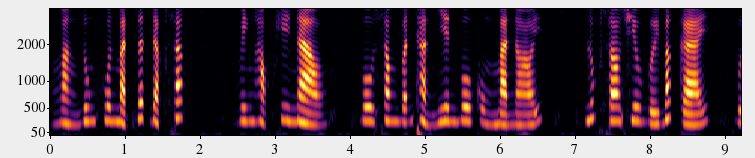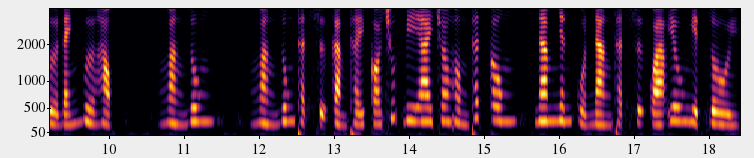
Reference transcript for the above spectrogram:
Hoàng Dung khuôn mặt rất đặc sắc. Vinh học khi nào? Vô song vẫn thản nhiên vô cùng mà nói. Lúc so chiêu với bác cái, vừa đánh vừa học. Hoàng Dung, Hoàng Dung thật sự cảm thấy có chút bi ai cho Hồng Thất Công. Nam nhân của nàng thật sự quá yêu nghiệt rồi.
